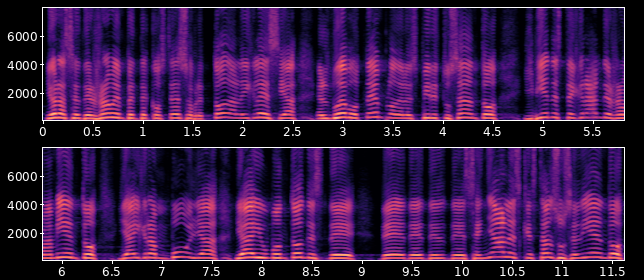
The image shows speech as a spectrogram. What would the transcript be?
y ahora se derrama en Pentecostés sobre toda la iglesia, el nuevo templo del Espíritu Santo, y viene este gran derramamiento, y hay gran bulla, y hay un montón de, de, señales que están sucediendo,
